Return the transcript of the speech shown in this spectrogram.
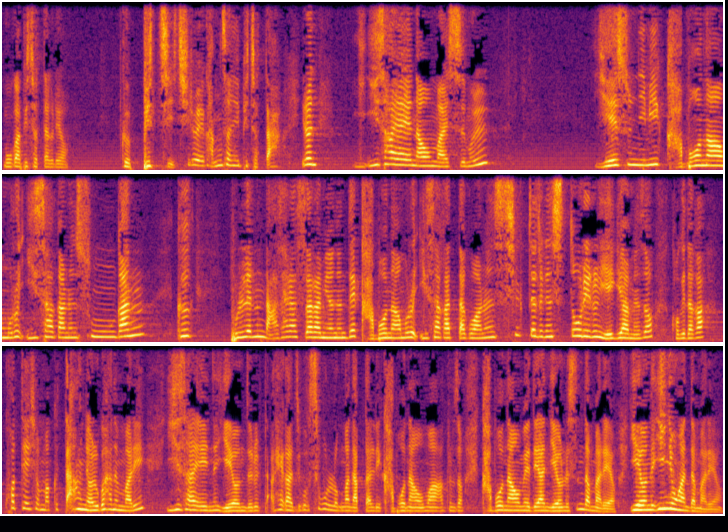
뭐가 비쳤다 그래요. 그 빛이 치료의 강선이 비쳤다. 이런 이사야에 나온 말씀을 예수님이 가버나움으로 이사 가는 순간 그 본래는 나사렛 사람이었는데 가버나움으로 이사 갔다고 하는 실제적인 스토리를 얘기하면서 거기다가 쿼테이션 마크 딱 열고 하는 말이 이사에 있는 예언들을 딱 해가지고 스불론과 납달리 가버나움아 그러면서 가버나움에 대한 예언을 쓴단 말이에요. 예언을 인용한단 말이에요.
